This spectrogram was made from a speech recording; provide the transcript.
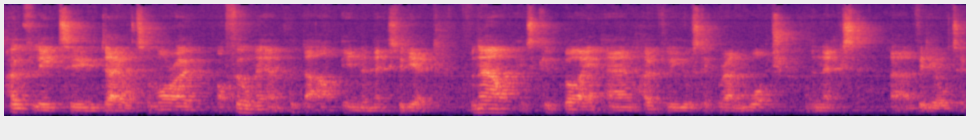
hopefully today or tomorrow. I'll film it and put that up in the next video. For now, it's goodbye and hopefully you'll stick around and watch the next uh, video or two.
